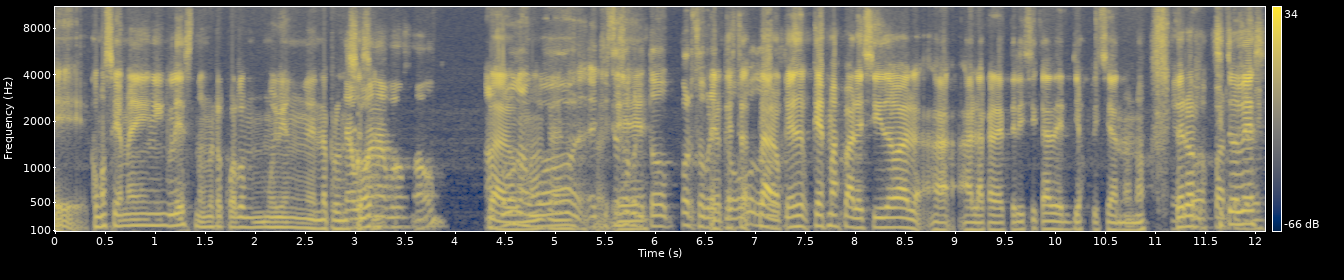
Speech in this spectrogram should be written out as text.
eh, ¿cómo se llama en inglés? No me recuerdo muy bien en la The pronunciación. one above all. Claro, ¿no? all, el que está sobre eh, todo- por sobre que está- todo, claro, que es, que es más parecido a la, a- a la característica del dios cristiano, ¿no? En Pero si tú ves,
